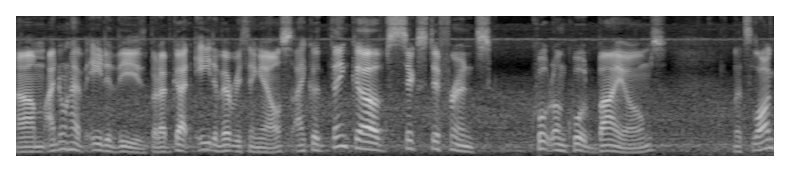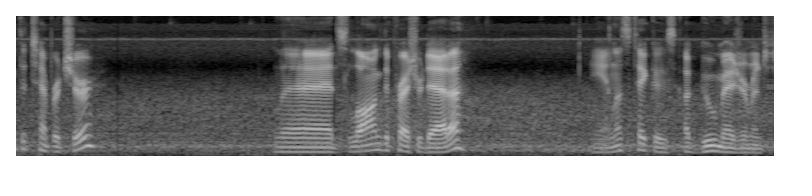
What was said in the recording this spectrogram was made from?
Um, I don't have eight of these, but I've got eight of everything else. I could think of six different quote-unquote biomes. let's log the temperature. Let's log the pressure data. And let's take a, a goo measurement.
